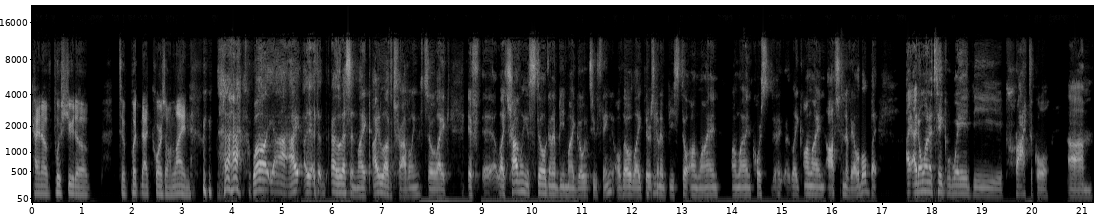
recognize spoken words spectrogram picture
kind of push you to to put that course online well yeah I, I, I, listen like i love traveling so like if uh, like traveling is still going to be my go-to thing although like there's mm-hmm. going to be still online online course uh, like online option available but i, I don't want to take away the practical um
